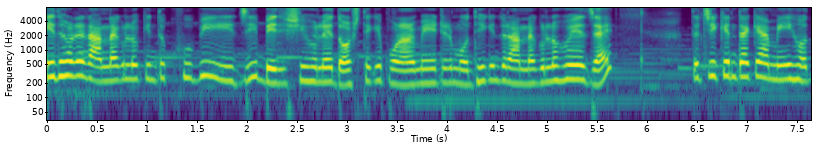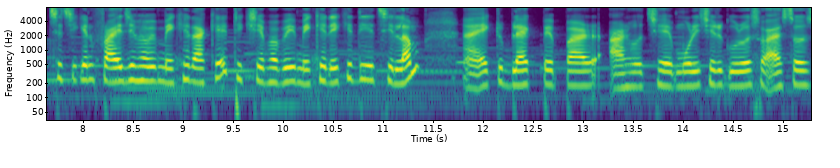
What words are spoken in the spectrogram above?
এই ধরনের রান্নাগুলো কিন্তু খুবই ইজি বেশি হলে 10 থেকে পনেরো মিনিটের মধ্যেই কিন্তু রান্নাগুলো হয়ে যায়। তো চিকেনটাকে আমি হচ্ছে চিকেন ফ্রাই যেভাবে মেখে রাখে, ঠিক সেভাবেই মেখে রেখে দিয়েছিলাম। একটু ব্ল্যাক পেপার আর হচ্ছে মরিচের গুঁড়ো সয়া সস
